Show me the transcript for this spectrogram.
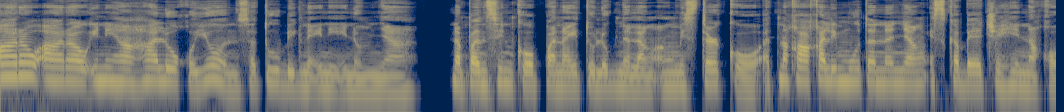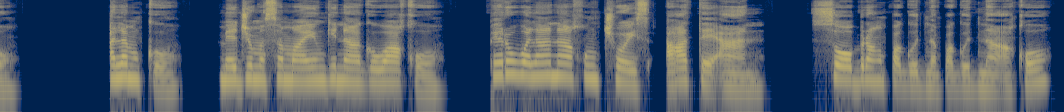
Araw-araw inihahalo ko yun sa tubig na iniinom niya. Napansin ko panay tulog na lang ang mister ko at nakakalimutan na niyang eskabetsahin ako. Alam ko, medyo masama yung ginagawa ko, pero wala na akong choice ate Ann. Sobrang pagod na pagod na ako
